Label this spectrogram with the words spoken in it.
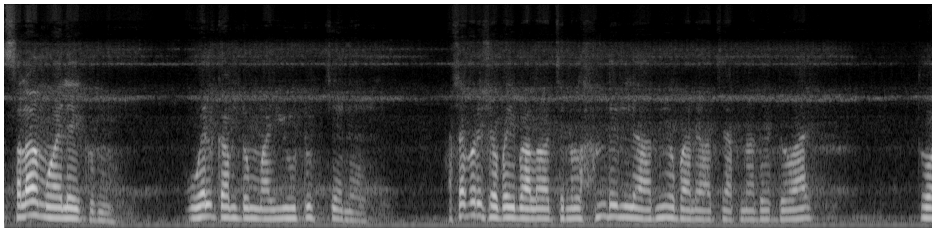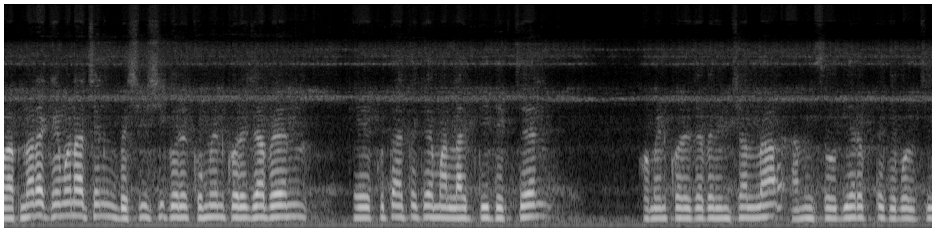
আসসালামু আলাইকুম। Welcome to my YouTube channel আশা করি সবাই ভালো আছেন। আলহামদুলিল্লাহ, আমিও ভালো আছি আপনাদের দোয়ায়। তো আপনারা কেমন আছেন? বেশি বেশি করে কমেন্ট করে যাবেন। কে কোথা থেকে আমার লাইভটি দেখছেন? কমেন্ট করে যাবেন ইনশাল্লাহ আমি সৌদি আরব থেকে বলছি,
